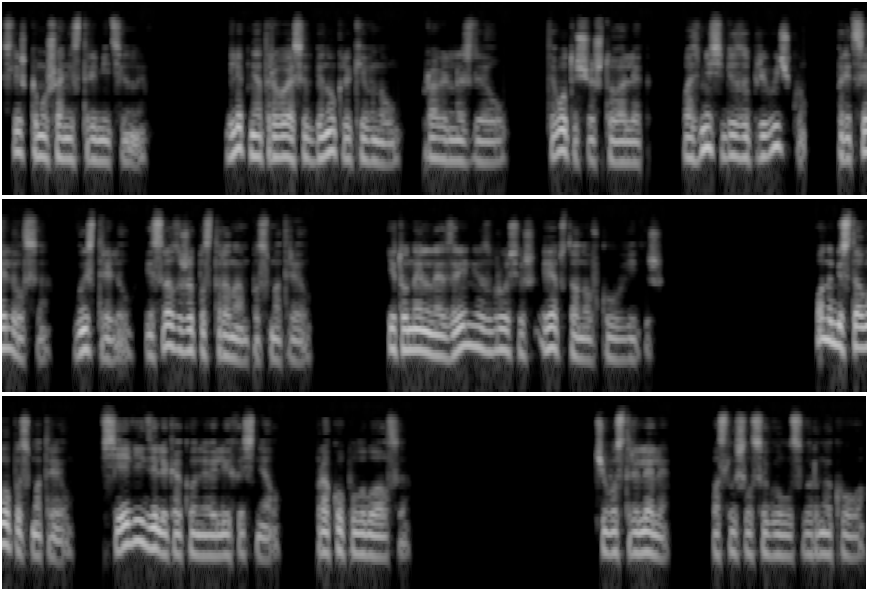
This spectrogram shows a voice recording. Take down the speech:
Слишком уж они стремительны. Глеб, не отрываясь от бинокля, кивнул. Правильно сделал. Ты вот еще что, Олег. Возьми себе за привычку. Прицелился, выстрелил и сразу же по сторонам посмотрел. И туннельное зрение сбросишь, и обстановку увидишь. Он и без того посмотрел. Все видели, как он ее лихо снял. Прокоп улыбался. «Чего стреляли?» — послышался голос Варнакова,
